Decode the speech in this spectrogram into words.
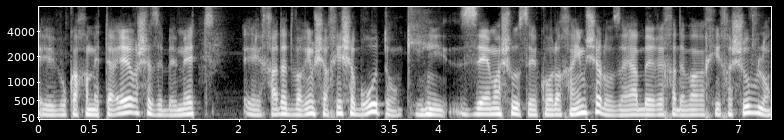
והוא ככה מתאר שזה באמת אחד הדברים שהכי שברו אותו, כי זה מה שהוא עושה כל החיים שלו, זה היה בערך הדבר הכי חשוב לו.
